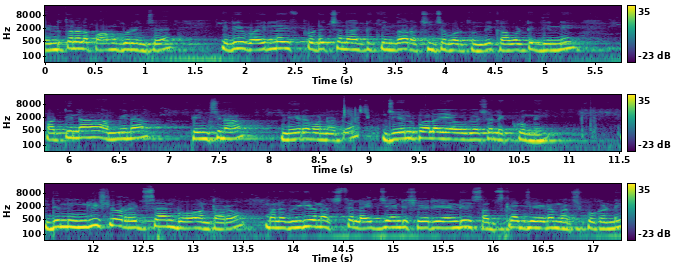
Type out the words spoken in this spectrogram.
రెండు తలల పాము గురించే. ఇది వైల్డ్ లైఫ్ ప్రొటెక్షన్ యాక్ట్ కింద రక్షించబడుతుంది. కాబట్టి దీన్ని పట్టినా అమ్మినా పెంచినా నేరం అన్నట్టు. జైలు పాలయ్యే అవకాశాలు ఎక్కువ ఉన్నాయి. దీన్ని ఇంగ్లీష్లో రెడ్ శాండ్ బో అంటారు. మన వీడియో నచ్చితే లైక్ చేయండి షేర్ చేయండి సబ్స్క్రైబ్ చేయడం మర్చిపోకండి.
